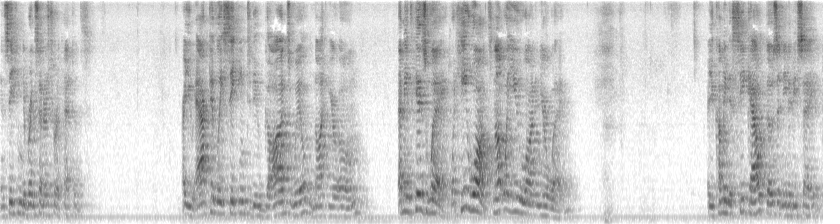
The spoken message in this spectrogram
in seeking to bring sinners to repentance? Are you actively seeking to do God's will, not your own? That means His way, what He wants, not what you want in your way. Are you coming to seek out those that need to be saved?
